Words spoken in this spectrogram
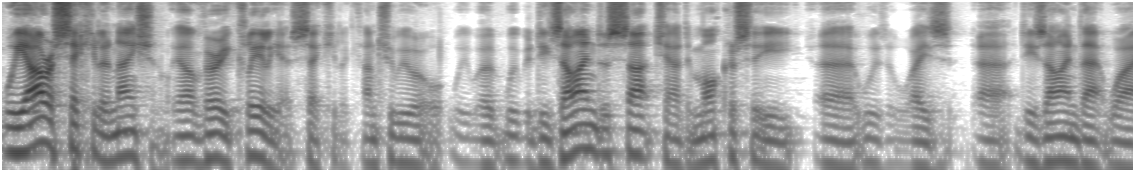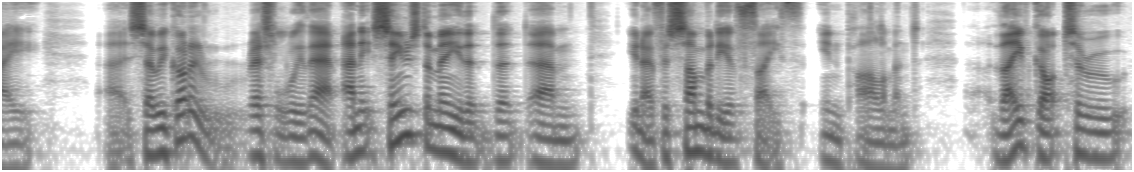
we are a secular nation. We are very clearly a secular country. We were we were we were designed as such. Our democracy uh, was always uh, designed that way. Uh, so we've got to wrestle with that. And it seems to me that that um, you know, for somebody of faith in Parliament, they've got to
